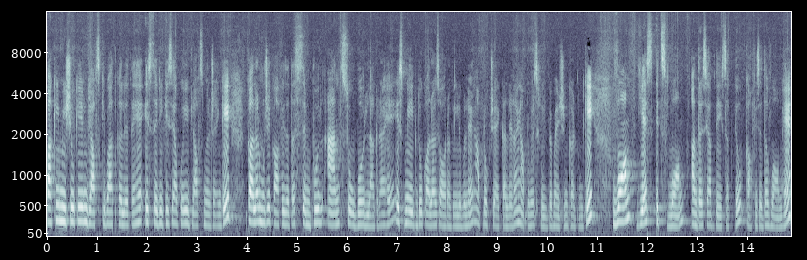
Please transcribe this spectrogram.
बाकी मीशो के इन ग्लव्स की बात कर लेते हैं इस तरीके से आपको ये ग्लव्स मिल जाएँगे। कलर मुझे काफ़ी ज़्यादा सिंपल एंड सोबर लग रहा है इसमें एक दो कलर्स और अवेलेबल हैं आप लोग चेक कर लेना, यहाँ पर मैं स्क्रीन पर मैंशन कर दूँगी। वॉर्म येस इट्स वॉर्म अंदर से आप देख सकते हो, काफ़ी ज़्यादा वॉर्म है।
